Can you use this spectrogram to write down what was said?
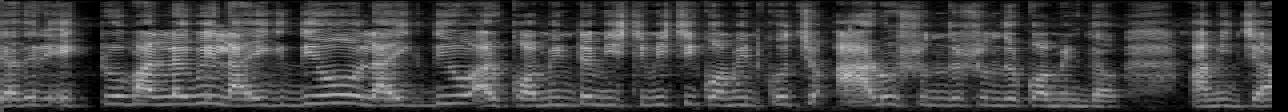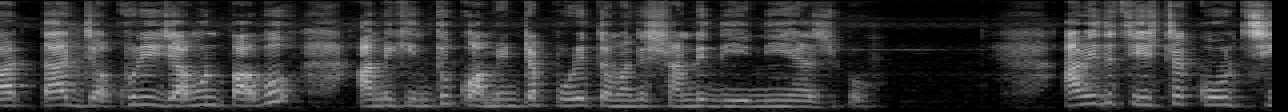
যাদের একটুও ভালো লাগবে লাইক দিও লাইক দিও। আর কমেন্টটা মিষ্টি মিষ্টি কমেন্ট করছ আরও সুন্দর সুন্দর কমেন্ট দাও। আমি যার তার যখনই যেমন পাবো, আমি কিন্তু কমেন্টটা পড়ে তোমাদের সামনে দিয়ে নিয়ে আসব। আমি তো চেষ্টা করছি,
